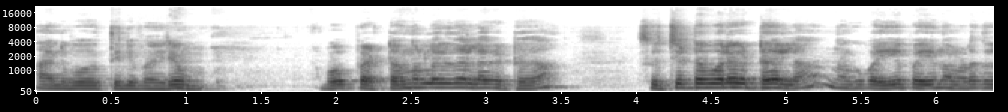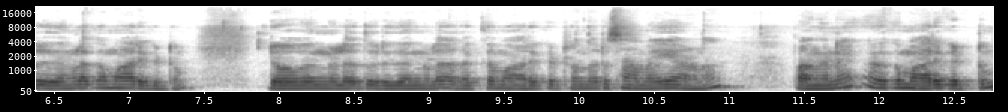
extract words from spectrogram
അനുഭവത്തിൽ വരും. അപ്പോൾ പെട്ടെന്നുള്ള ഇതല്ല കിട്ടുക. സ്വിച്ച് ഇട്ട പോലെ കിട്ടുകയല്ല. നമുക്ക് പയ്യെ പയ്യെ നമ്മുടെ ദുരിതങ്ങളൊക്കെ മാറി കിട്ടും. രോഗങ്ങൾ ദുരിതങ്ങൾ അതൊക്കെ മാറി കിട്ടുന്ന ഒരു സമയമാണ് അപ്പം അങ്ങനെ അതൊക്കെ മാറി കിട്ടും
